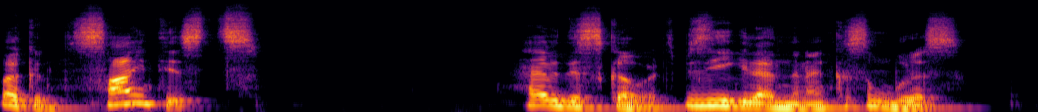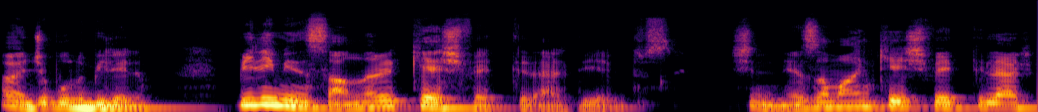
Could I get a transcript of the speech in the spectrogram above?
Bakın scientists have discovered. Bizi ilgilendiren kısım burası. Önce bunu bilelim. Bilim insanları keşfettiler diyebiliriz. Şimdi ne zaman keşfettiler?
